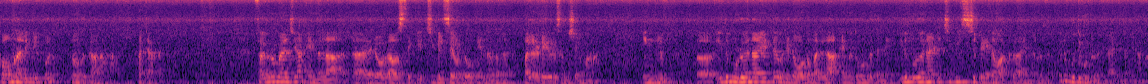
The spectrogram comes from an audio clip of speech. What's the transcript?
കോമൺ അല്ലെങ്കിൽ പോലും നമുക്ക് കാണാൻ പറ്റാറുണ്ട് ഫൈബ്രോമാൽജിയ എന്നുള്ള രോഗാവസ്ഥയ്ക്ക് ചികിത്സയുണ്ടോ എന്നുള്ളത് പലരുടെയും ഒരു സംശയമാണ്. എങ്കിലും ഇത് മുഴുവനായിട്ട് ഒരു രോഗമല്ല എന്നതുകൊണ്ട് തന്നെ ഇത് മുഴുവനായിട്ട് ചികിത്സിച്ച് ഭേദമാക്കുക എന്നുള്ളത് ഒരു ബുദ്ധിമുട്ടുള്ളൊരു കാര്യം തന്നെയാണ്.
